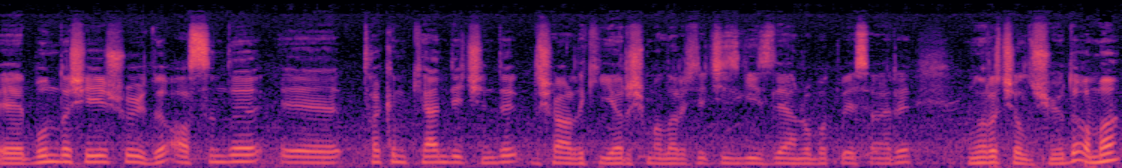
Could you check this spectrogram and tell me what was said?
E, bunun şeyi şuydu. Aslında e, takım kendi içinde dışarıdaki yarışmalar işte çizgi izleyen robot vesaire bunlara çalışıyordu ama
